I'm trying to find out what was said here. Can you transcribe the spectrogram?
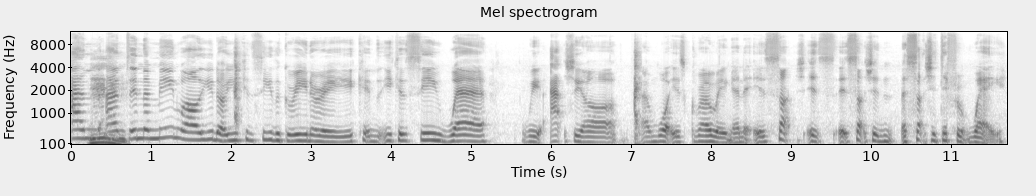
And hmm. and in the meanwhile, you know, you can see the greenery. You can you can see where we actually are and what is growing and it is such it's it's such an a, such a different way.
